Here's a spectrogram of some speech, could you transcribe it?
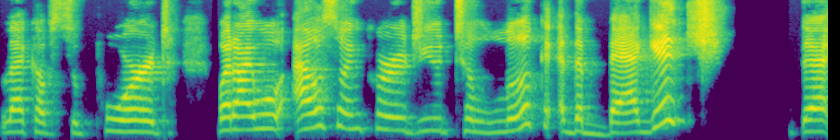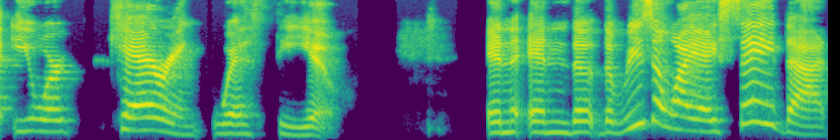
lack of support. But I will also encourage you to look at the baggage that you are carrying with you. And, and the, the reason why I say that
